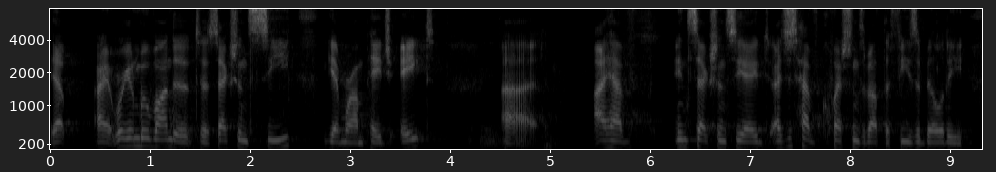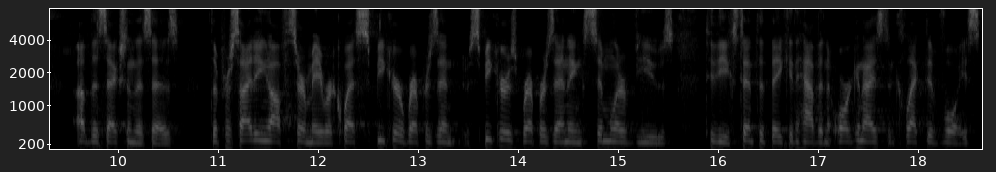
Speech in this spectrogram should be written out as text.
Yep. All right, we're going to move on to, to section C. Again, we're on page eight. Uh, I have, in section C, I, I just have questions about the feasibility of the section that says, "The presiding officer may request speaker represent, speakers representing similar views to the extent that they can have an organized and collective voice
